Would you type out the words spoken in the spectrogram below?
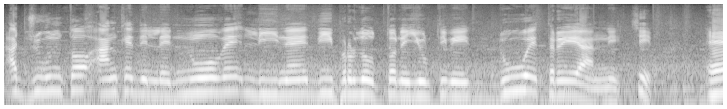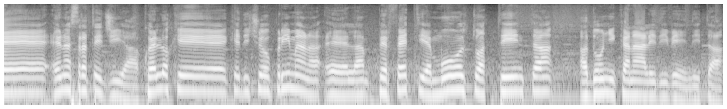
aggiunto anche delle nuove linee di prodotto negli ultimi due o tre anni. Sì, è, una strategia, quello che, che dicevo prima, è la Perfetti è molto attenta ad ogni canale di vendita.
